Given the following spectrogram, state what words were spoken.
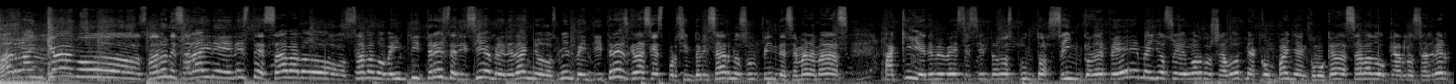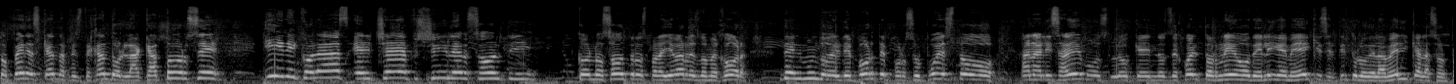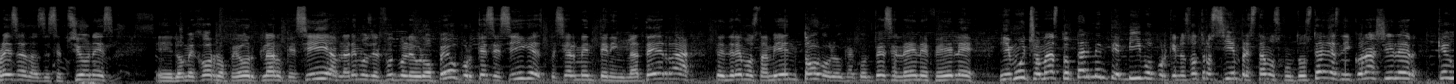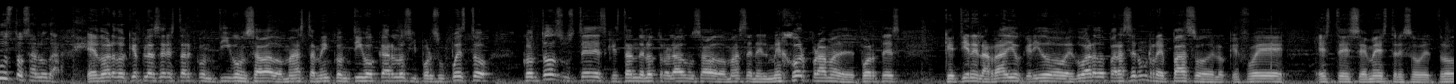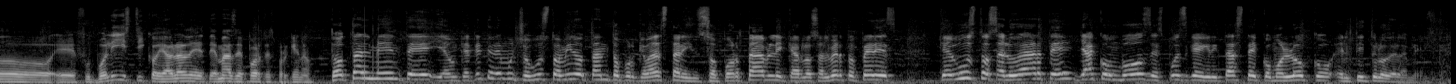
¡Arrancamos! Balones al aire en este sábado, sábado 23 de diciembre del año 2023. Gracias por sintonizarnos un fin de semana más aquí en MBS 102.5 de FM. Yo soy Eduardo Chabot, me acompañan como cada sábado Carlos Alberto Pérez que anda festejando la 14 y Nicolás, el chef Schiller Solti con nosotros para llevarles lo mejor del mundo del deporte. Por supuesto, analizaremos lo que nos dejó el torneo de Liga MX, el título de la América, las sorpresas, las decepciones, eh, lo mejor, lo peor, claro que sí. Hablaremos del fútbol europeo, por qué se sigue, especialmente en Inglaterra. Tendremos también todo lo que acontece en la NFL y mucho más totalmente en vivo, porque nosotros siempre estamos junto a ustedes. Nicolás Schiller, qué gusto saludarte. Eduardo, qué placer estar contigo un sábado más, también contigo Carlos y por supuesto con todos ustedes que están del otro lado un sábado más en el mejor programa de deportes que tiene la radio, querido Eduardo, para hacer un repaso de lo que fue este semestre, sobre todo eh, futbolístico y hablar de, demás deportes, ¿por qué no? Totalmente, y aunque a ti te dé mucho gusto, a mí no tanto porque va a estar insoportable, Carlos Alberto Pérez. Qué gusto saludarte, ya con vos, después que gritaste como loco el título de la América.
